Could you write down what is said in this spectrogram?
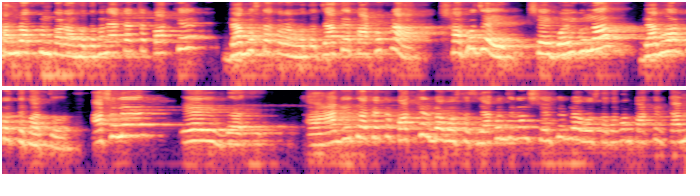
সংরক্ষণ করা হতো। মানে এক একটা পক্ষে ব্যবস্থা করা হতো যাতে পাঠকরা সহজেই সেই বইগুলো ব্যবহার করতে পারত। আসলে এই আগে তো এক একটা পাখের ব্যবস্থা ছিল। এখন যখন শেলফের ব্যবস্থা, তখন পাখের কেন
